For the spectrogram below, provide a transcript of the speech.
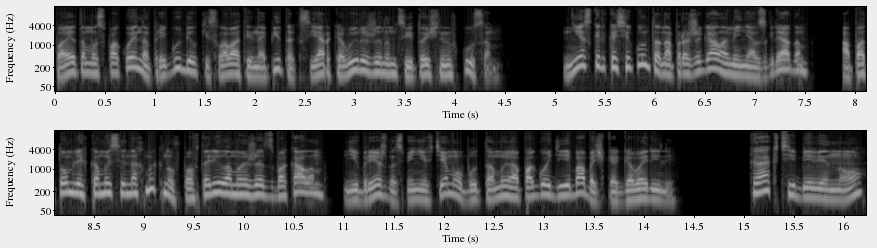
поэтому спокойно пригубил кисловатый напиток с ярко выраженным цветочным вкусом. Несколько секунд она прожигала меня взглядом, а потом, легкомысленно хмыкнув, повторила мой жест с бокалом, небрежно сменив тему, будто мы о погоде и бабочках говорили. «Как тебе вино?»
